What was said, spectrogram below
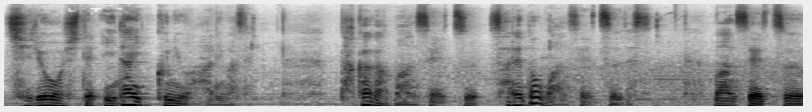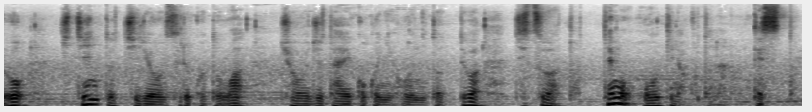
治療していない国はありませんたかが慢性痛されど慢性痛です慢性痛をきちんと治療することは長寿大国日本にとっては実はとっても大きなことなのですと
